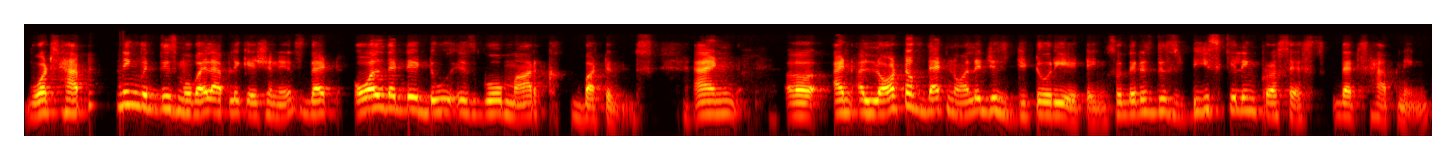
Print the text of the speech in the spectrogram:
What's happening with this mobile application is that all that they do is go mark buttons, and uh, and a lot of that knowledge is deteriorating. So there is this de-skilling process that's happening.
